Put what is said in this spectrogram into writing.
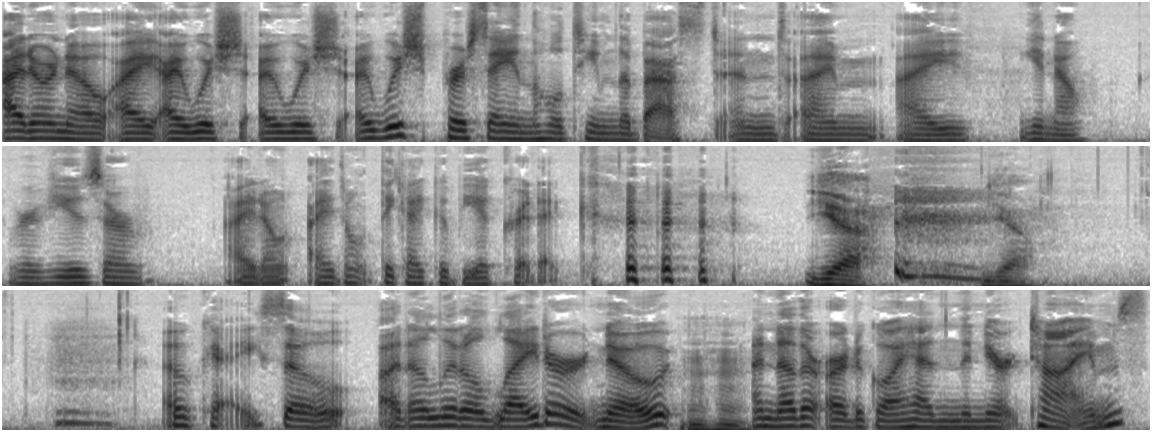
I don't know. I, I wish, I wish, I wish Per Se and the whole team the best. And I'm, I, you know, reviews are. I don't, I don't think I could be a critic. Yeah, yeah. okay, so on a little lighter note, Mm-hmm. another article I had in the New York Times,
